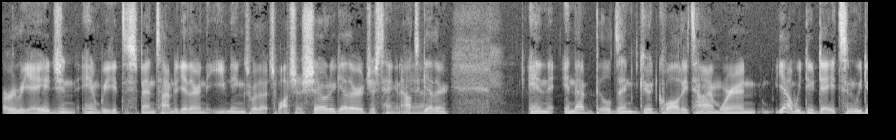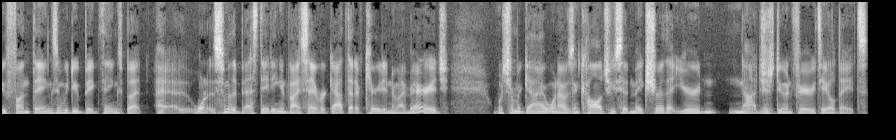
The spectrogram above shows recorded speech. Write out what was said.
early age and, and we get to spend time together in the evenings, whether it's watching a show together or just hanging out yeah. together. And, and that builds in good quality time wherein, yeah, we do dates and we do fun things and we do big things. But I, one, some of the best dating advice I ever got that I've carried into my marriage was from a guy when I was in college who said, make sure that you're not just doing fairy tale dates.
